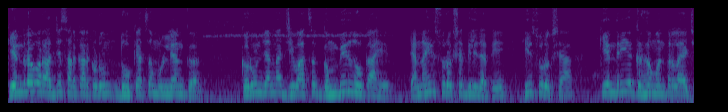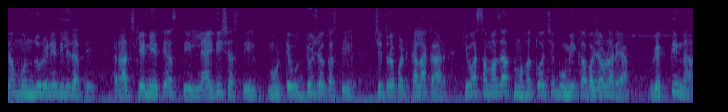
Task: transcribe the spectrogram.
केंद्र व राज्य सरकारकडून धोक्याचं मूल्यांकन करून ज्यांना जीवाचं गंभीर धोका आहे त्यांना ही सुरक्षा दिली जाते. ही सुरक्षा केंद्रीय गृह मंत्रालयाच्या मंजुरीने दिली जाते. राजकीय नेते असतील न्यायाधीश असतील मोठे उद्योजक असतील चित्रपट कलाकार किंवा समाजात महत्त्वाची भूमिका बजावणाऱ्या व्यक्तींना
